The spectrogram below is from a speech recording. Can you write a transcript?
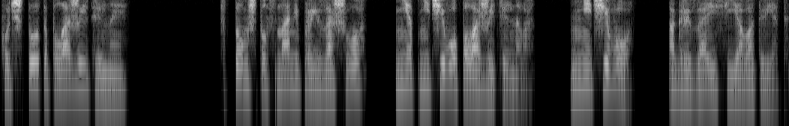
хоть что-то положительное. В том, что с нами произошло, нет ничего положительного. Ничего!» — огрызаюсь я в ответ.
